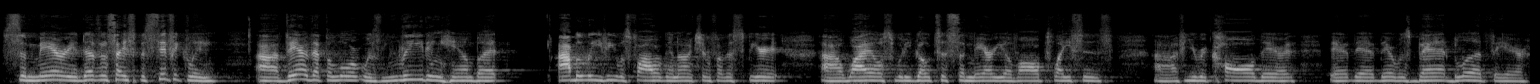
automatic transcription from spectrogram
Samaria, it doesn't say specifically uh, there that the Lord was leading him, but I believe he was following an unction for the Spirit. Uh, why else would he go to Samaria of all places? Uh, if you recall, there, there, there, there was bad blood there.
